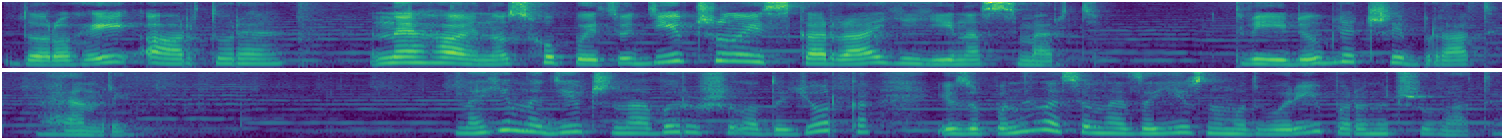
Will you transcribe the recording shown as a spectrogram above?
Дорогий Артуре, негайно схопи цю дівчину і скарай її на смерть. Твій люблячий брат Генрі. Наївна дівчина вирушила до Йорка і зупинилася на заїзному дворі переночувати.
